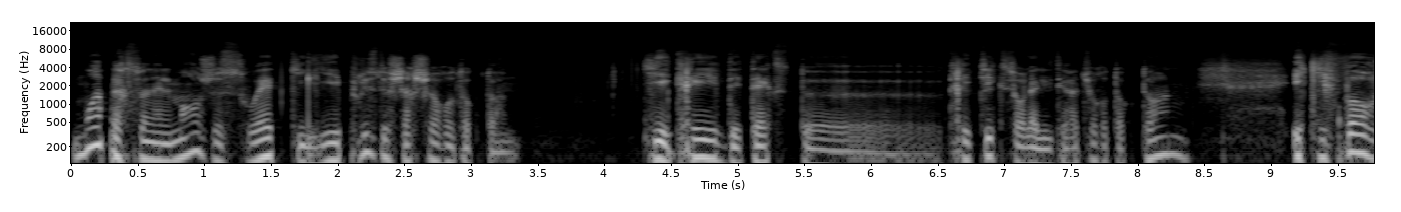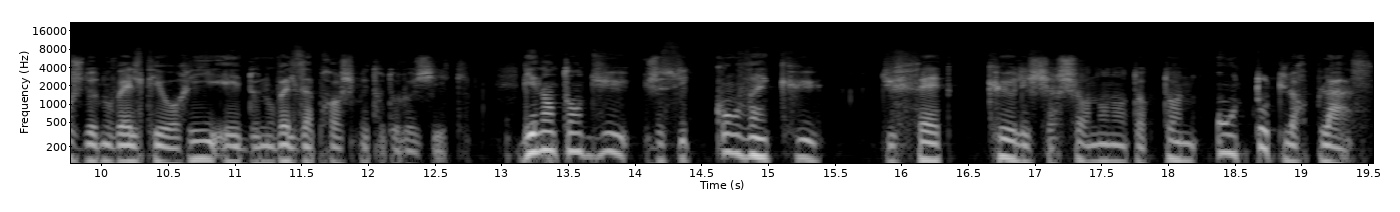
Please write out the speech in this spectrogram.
moi personnellement, je souhaite qu'il y ait plus de chercheurs autochtones qui écrivent des textes euh, critiques sur la littérature autochtone et qui forgent de nouvelles théories et de nouvelles approches méthodologiques. Bien entendu, je suis convaincu du fait que les chercheurs non autochtones ont toute leur place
